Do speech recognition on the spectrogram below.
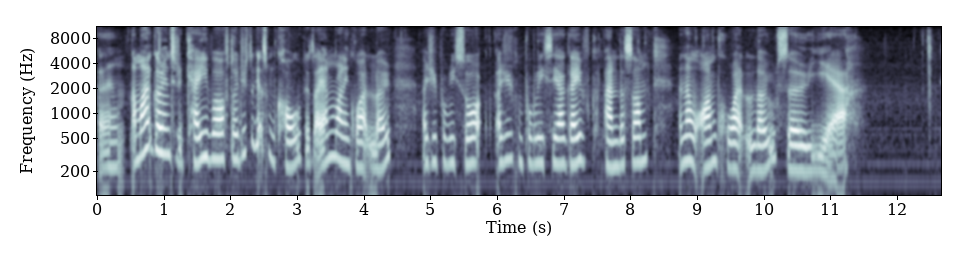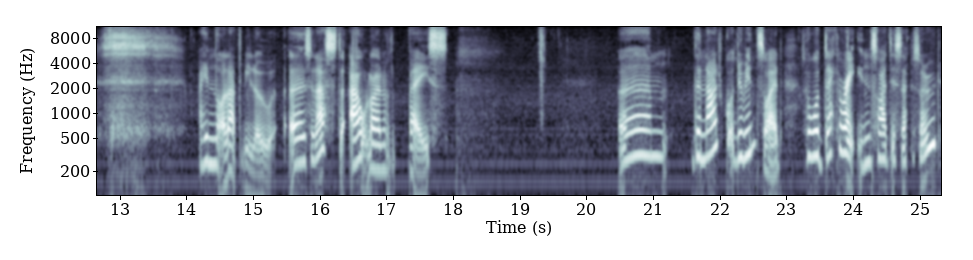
Um, I might go into the cave after just to get some coal because I am running quite low. As you probably saw, as you can probably see, I gave Panda some, and now I'm quite low. So yeah, I'm not allowed to be low. Uh, so that's the outline of the base. Um, then now I've got to do inside. So we'll decorate inside this episode.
